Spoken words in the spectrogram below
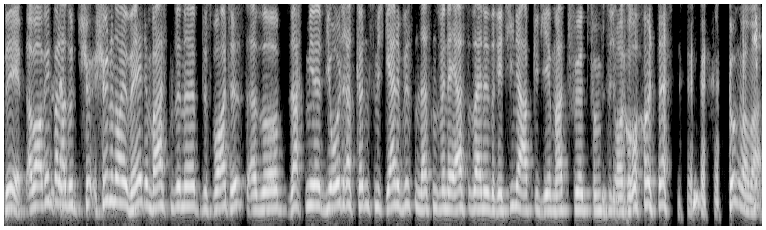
Nee, aber auf jeden Fall, also schöne neue Welt im wahrsten Sinne des Wortes. Also sagt mir, die Ultras könnten es mich gerne wissen lassen, wenn der Erste seine Retina abgegeben hat für 50 Euro. Gucken wir mal.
